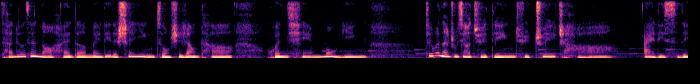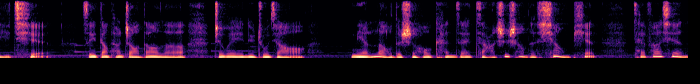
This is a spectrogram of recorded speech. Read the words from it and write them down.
残留在脑海的美丽的身影，总是让他魂牵梦萦。这位男主角决定去追查爱丽丝的一切。所以，当他找到了这位女主角年老的时候看在杂志上的相片，才发现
